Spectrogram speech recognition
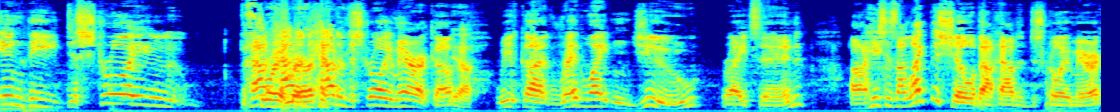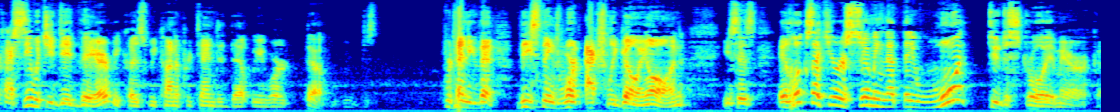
in the destroy, Destroy how, how To, how to destroy America. Yeah. We've got Red, White, and Jew writes in. Uh, he says, "I like the show about how to destroy America. I see what you did there because we kind of pretended that we weren't just pretending that these things weren't actually going on." He says, "It looks like you're assuming that they want to destroy America.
